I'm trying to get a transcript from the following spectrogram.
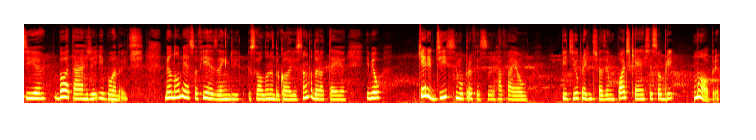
dia, boa tarde e boa noite. Meu nome é Sofia Rezende, eu sou aluna do Colégio Santa Doroteia e meu queridíssimo professor Rafael pediu para a gente fazer um podcast sobre uma obra.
